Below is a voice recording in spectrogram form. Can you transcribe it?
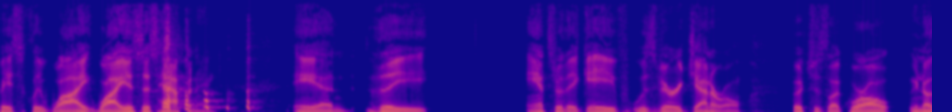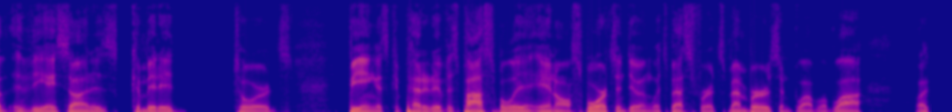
basically why why is this happening? And the answer they gave was very general which is like we're all you know the ASUN is committed towards being as competitive as possible in, in all sports and doing what's best for its members and blah blah blah. Like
